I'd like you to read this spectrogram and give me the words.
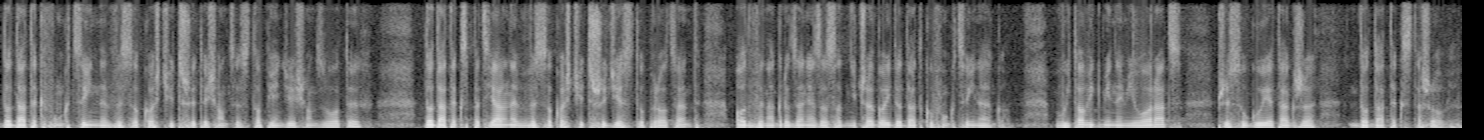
dodatek funkcyjny w wysokości 3150 zł, dodatek specjalny w wysokości 30% od wynagrodzenia zasadniczego i dodatku funkcyjnego. Wójtowi gminy Miłorac przysługuje także dodatek stażowy.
